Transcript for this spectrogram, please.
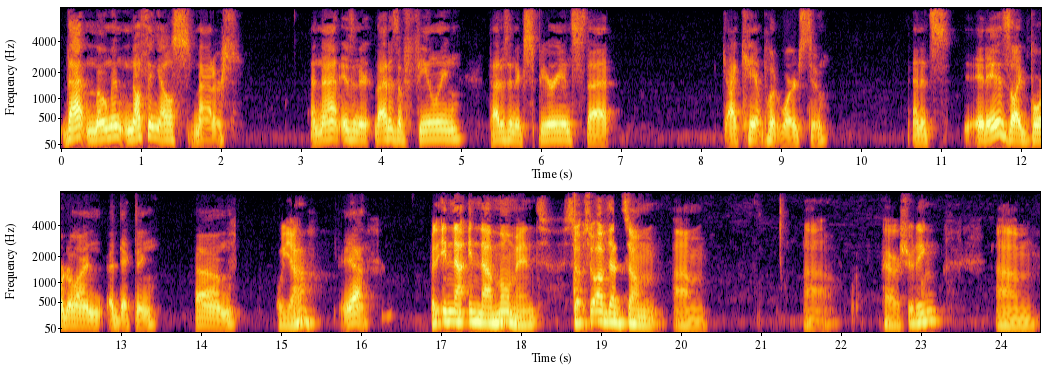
that moment, nothing else matters. And that is an that is a feeling, that is an experience that I can't put words to. And it's it is like borderline addicting. Um well yeah. Yeah. But in that in that moment, so so I've done some um uh, parachuting, um,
